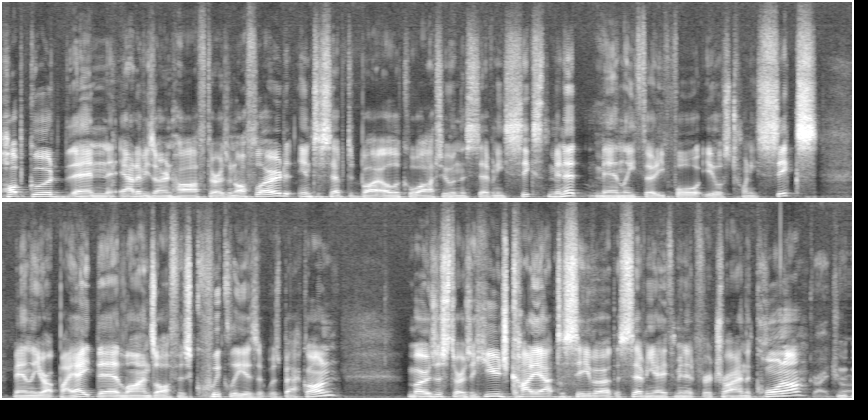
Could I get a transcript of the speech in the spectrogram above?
Hopgood then out of his own half throws an offload, intercepted by Olakau'atu in the 76th minute. Manly 34, Eels 26. Manly are up by eight there. Lines off as quickly as it was back on. Moses throws a huge cutout to Sivo at the 78th minute for a try in the corner. Great try. M-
